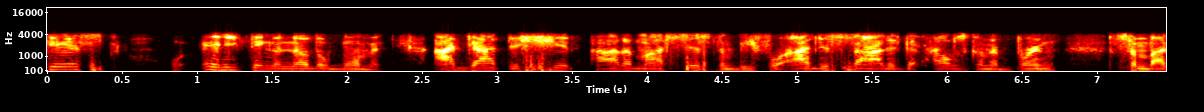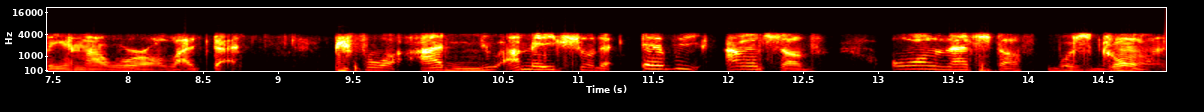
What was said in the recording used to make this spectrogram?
kissed, or anything another woman. I got the shit out of my system before I decided that I was going to bring somebody in my world like that. Before I knew, I made sure that every ounce of all of that stuff was gone.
